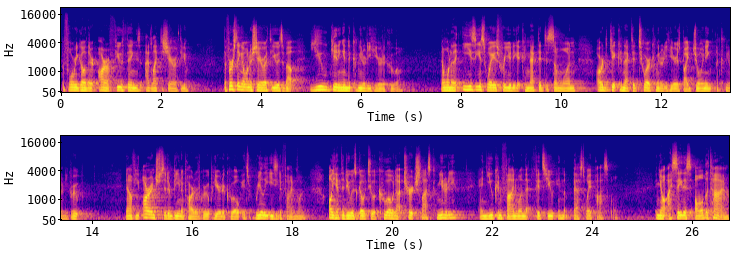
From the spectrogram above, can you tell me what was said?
Before we go, there are a few things I'd like to share with you. The first thing I want to share with you is about you getting into community here at Akouo. Now, one of the easiest ways for you to get connected to someone or to get connected to our community here is by joining a community group. Now, if you are interested in being a part of a group here at Akouo, it's really easy to find one. All you have to do is go to akouo.church slash community and you can find one that fits you in the best way possible. And y'all, I say this all the time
